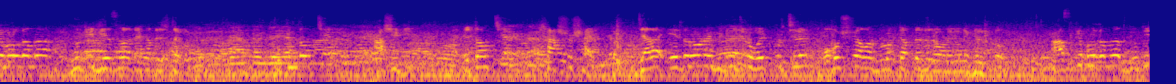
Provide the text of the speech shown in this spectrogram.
কেবল আমরা দুটি ডিএসএলআর দেখাতে চেষ্টা করব। প্রথমটা হচ্ছে আশি ডি এটা হচ্ছে সাতশো ষাট। যারা এ ধরনের ভিডিওর জন্য ওয়েট করছিলেন, অবশ্যই আমার ব্লগটা আপনাদের অনেক অনেক হেল্প করবে। আজকে ব্লগ আমরা দুটি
